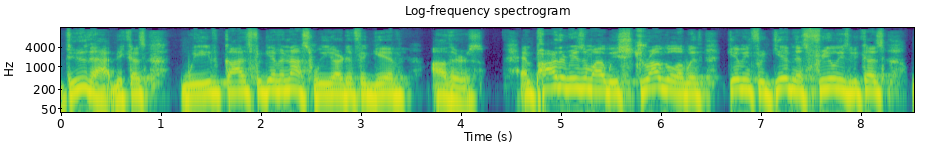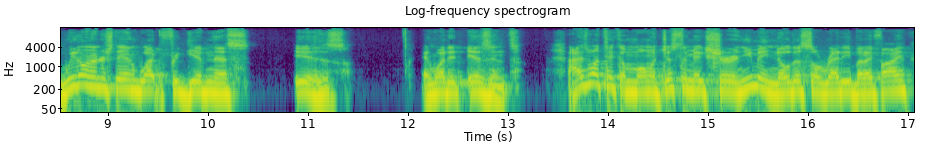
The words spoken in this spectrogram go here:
do that because we've, God has forgiven us. We are to forgive others. And part of the reason why we struggle with giving forgiveness freely is because we don't understand what forgiveness is and what it isn't. I just want to take a moment just to make sure, and you may know this already, but I find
